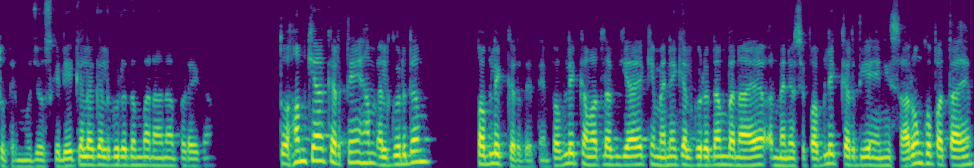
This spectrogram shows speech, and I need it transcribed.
तो फिर मुझे उसके लिए एक अलग एल्गोरिदम बनाना पड़ेगा। तो हम क्या करते हैं हम एल्गोरिदम पब्लिक कर देते हैं। पब्लिक का मतलब यह है कि मैंने एक एल्गोरिदम बनाया और मैंने उसे पब्लिक कर दिया यानी सारों को पता है।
